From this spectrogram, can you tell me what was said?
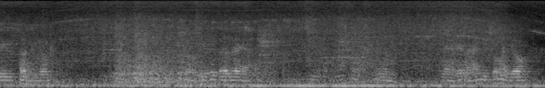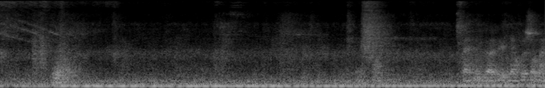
ghi hình luôn rồi ghi cái tên đây nè ừ. nè cái mã ghi số này vô đây mình gửi đi vào cái số này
